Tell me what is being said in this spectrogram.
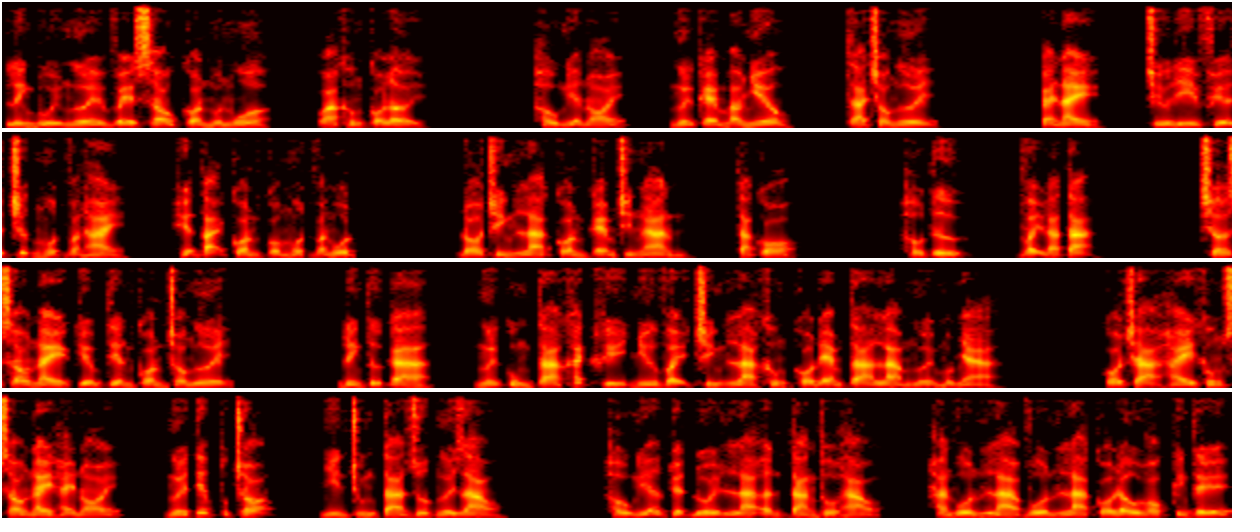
linh bụi ngươi về sau còn muốn mua, quá không có lời hầu nghĩa nói, ngươi kém bao nhiêu, ta cho ngươi. Cái này, trừ đi phía trước một vạn hai, hiện tại còn có một vạn một. Đó chính là còn kém chín ngàn, ta có. Hầu tử, vậy đa tạ. Chờ sau này kiếm tiền còn cho ngươi. Đinh tử ca, ngươi cùng ta khách khí như vậy chính là không có đem ta làm người một nhà. Có trả hay không sau này hay nói, ngươi tiếp tục chọn, nhìn chúng ta giúp ngươi giao. Hầu nghĩa tuyệt đối là ẩn tàng thổ hảo hắn vốn là vốn là có đầu góc kinh tế,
